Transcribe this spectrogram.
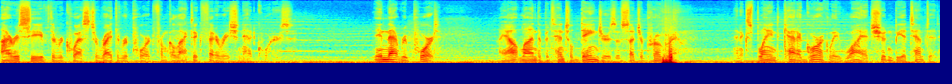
I received the request to write the report from Galactic Federation headquarters. In that report, I outlined the potential dangers of such a program and explained categorically why it shouldn't be attempted.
